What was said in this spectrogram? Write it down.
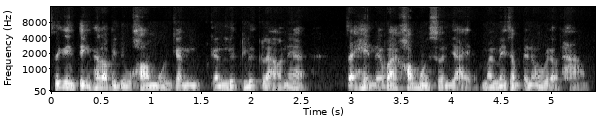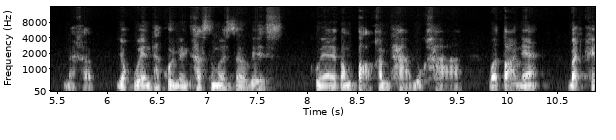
ซึ่งจริงๆ ถ้าเราไปดูข้อมูลกันกันลึกๆแล้วเนี่ยจะเห็นได้ว่าข้อมูลส่วนใหญ่มันไม่จำเป็นต้อง real time นะครับยกเว้นถ้าคุณเป็น customer service คุณอาจจะต้องตอบคำถามลูกค้า ว่าตอนเนี้ยบัตรเคร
